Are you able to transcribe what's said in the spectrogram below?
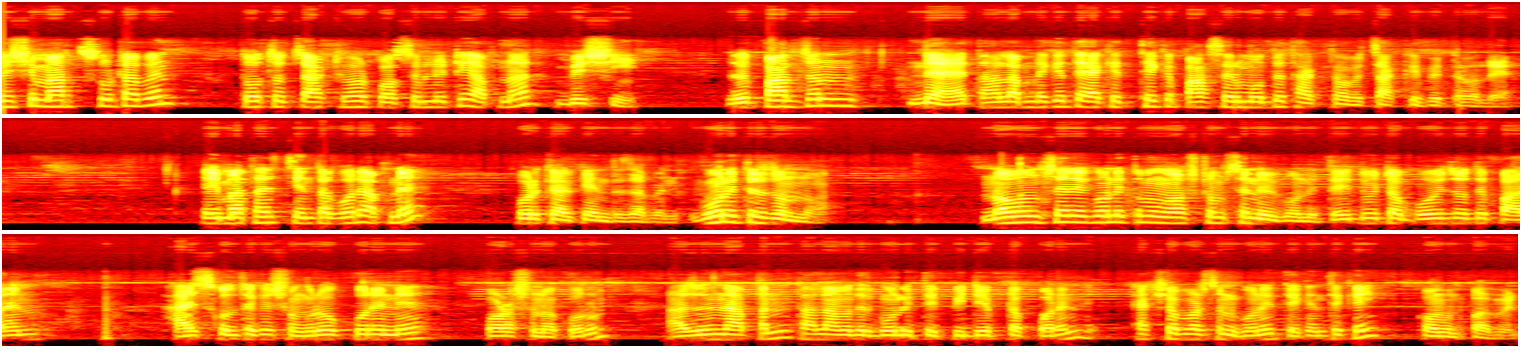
বেশি মার্কস উঠাবেন, তত চাকরি হওয়ার পসিবিলিটি আপনার বেশি। যদি পাঁচজন নেয়, তাহলে আপনি কিন্তু একের থেকে পাঁচের মধ্যে থাকতে হবে চাকরি পেতে হলে। এই মাথায় চিন্তা করে আপনি পরীক্ষার কেন্দ্রে যাবেন। গণিতের জন্য। নবম শ্রেণির গণিত এবং অষ্টম শ্রেণির গণিত, এই দুইটা বই যদি পারেন হাই স্কুল থেকে সংগ্রহ করে নিয়ে পড়াশোনা করুন। আর যদি না পারেন, তাহলে আমাদের গণিতের পিডিএফটা পড়েন। একশো পার্সেন্ট গণিত এখান থেকেই কমন পাবেন।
